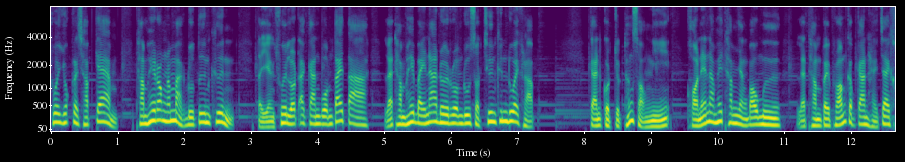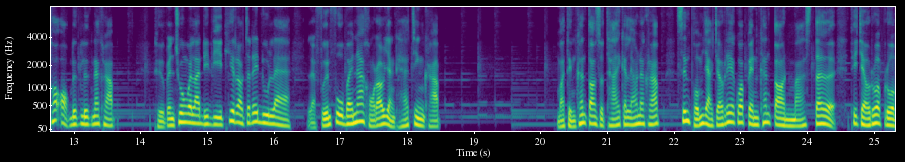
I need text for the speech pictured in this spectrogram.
ช่วยยกกระชับแก้มทำให้ร่องน้ำหมากดูตื้นขึ้น แต่ยังช่วยลดอาการบวมใต้ตา และทำให้ใบหน้าโดยรวมดูสดชื่นขึ้นด้วยครับ การกดจุดทั้งสองนี้ ขอแนะนำให้ทำอย่างเบามือ และทำไปพร้อมกับการหายใจเข้าออกลึกๆนะครับ ถือเป็นช่วงเวลาดีๆ ที่เราจะได้ดูแล และฟื้นฟูใบหน้าของเราอย่างแท้จริงครับ มาถึงขั้นตอนสุดท้ายกันแล้วนะครับ ซึ่งผมอยากจะเรียกว่าเป็นขั้นตอนมาสเตอร์ที่จะรวบรวม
